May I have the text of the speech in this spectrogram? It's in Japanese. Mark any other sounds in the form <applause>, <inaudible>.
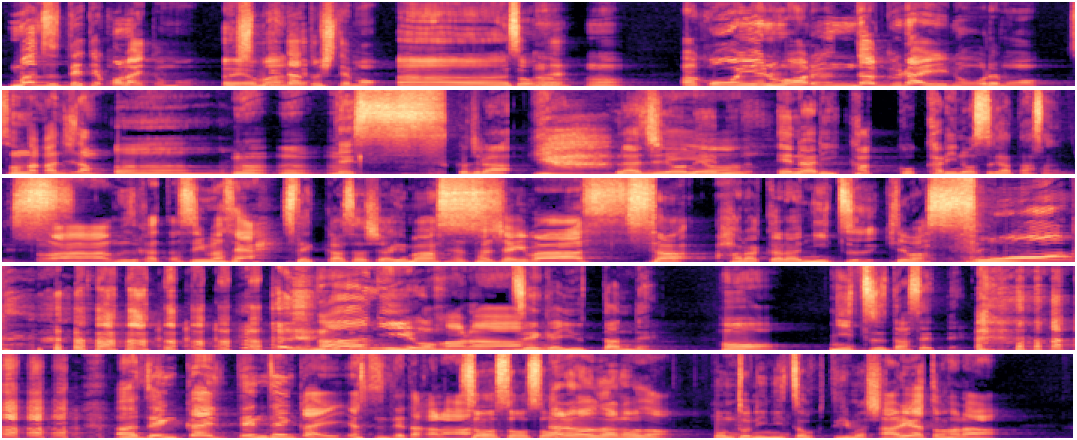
まず出てこないと思う。知ってたとしても、ああそうね、うん、うん、あこういうのもあるんだぐらいの俺もそんな感じだもん。あうんうんうん。です。こちら。いやーラジオネームえなりかっこ仮の姿さんです。わあ難かった。すいません。ステッカー差し上げます。差し上げます。さあ腹から2通来てます。おお <laughs> 何よ腹。前回言ったんでほう。2通出せって。<laughs> あ前回前々回休んでたから？そうそうそう。なるほどなるほど本当に2通送ってきました。ありがとう原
